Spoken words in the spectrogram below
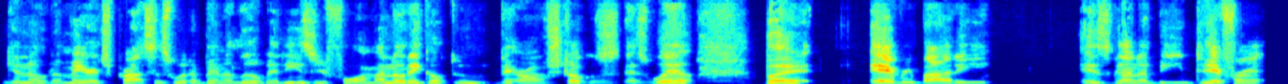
you know the marriage process would have been a little bit easier for them. I know they go through their own struggles as well, but everybody is gonna be different.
